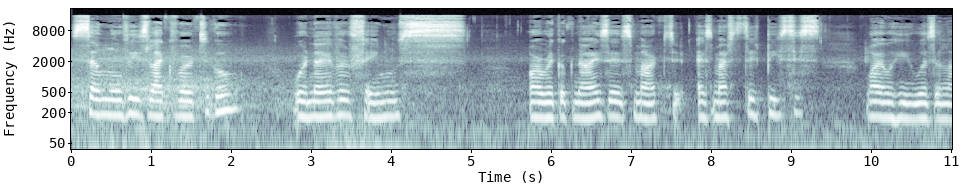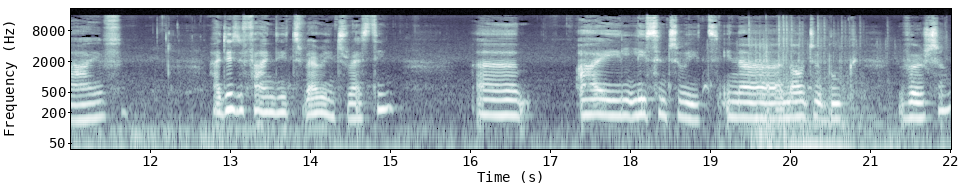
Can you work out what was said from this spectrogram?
Some movies like Vertigo were never famous or recognized as, master, as masterpieces while he was alive. I did find it very interesting. Uh, I listened to it in a, an audiobook version.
